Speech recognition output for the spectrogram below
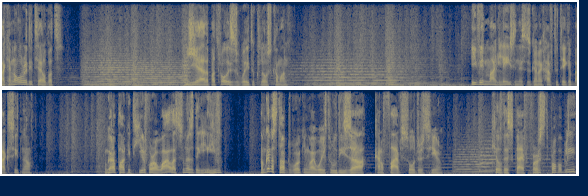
I can already tell, but... Yeah, the patrol is way too close, come on. Even my laziness is gonna have to take a back seat now. I'm gonna park it here for a while. As soon as they leave, I'm gonna start working my way through these uh, kind of five soldiers here. Kill this guy first, probably.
